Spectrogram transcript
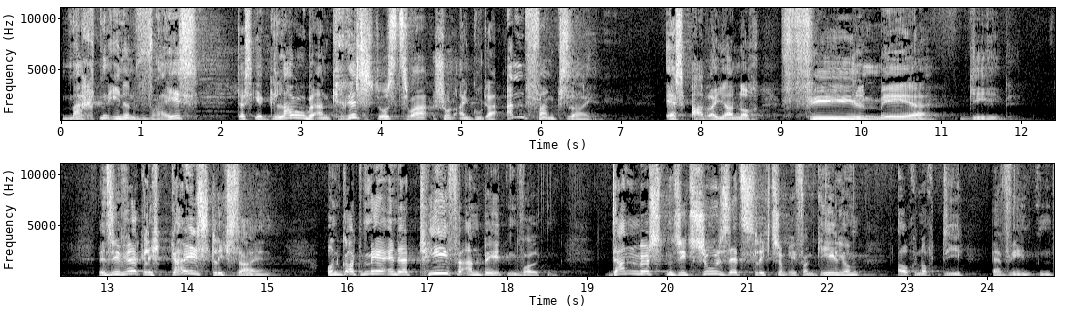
machten ihnen weiß, dass ihr Glaube an Christus zwar schon ein guter Anfang sei, es aber ja noch viel mehr gebe. Wenn sie wirklich geistlich seien und Gott mehr in der Tiefe anbeten wollten, dann müssten sie zusätzlich zum Evangelium auch noch die erwähnten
